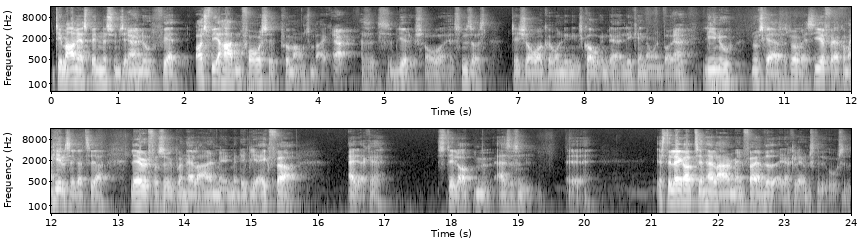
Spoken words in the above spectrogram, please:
Det er meget mere spændende, synes jeg Ja. lige nu. For jeg, også fordi jeg har den forsæt på mountainbike. Ja, Altså, så bliver det jo sjovere. Jeg synes også, det er sjovere at køre rundt ind i en skov, end det er at ligge hen over en bøjle. Ja. Lige nu, nu skal jeg passe på, hvad jeg siger, for jeg kommer helt sikkert til at lave et forsøg på en halv Ironman, men det bliver ikke før, at jeg kan stille op, altså sådan, øh, jeg stiller ikke op til en halv Ironman, før jeg ved, at jeg kan lave en skide god tid.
